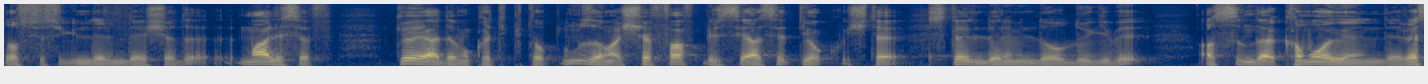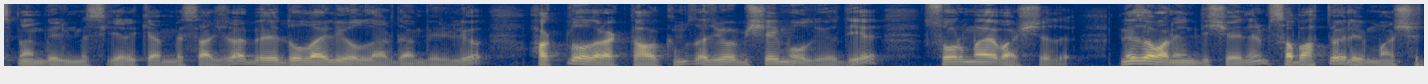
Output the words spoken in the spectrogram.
dosyası günlerinde yaşadı. Maalesef göya demokratik bir toplumuz ama şeffaf bir siyaset yok. İşte Stalin döneminde olduğu gibi aslında kamuoyu yönünde resmen verilmesi gereken mesajlar böyle dolaylı yollardan veriliyor. Haklı olarak da halkımız acaba bir şey mi oluyor diye sormaya başladı. Ne zaman endişelenirim? Sabahta öyle bir manşet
